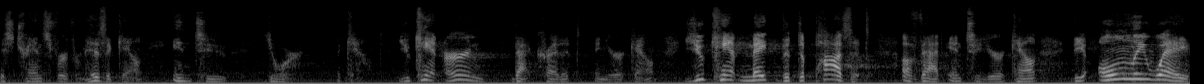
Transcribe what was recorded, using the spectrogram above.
is transferred from his account into your account. You can't earn that credit in your account. You can't make the deposit of that into your account. The only way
